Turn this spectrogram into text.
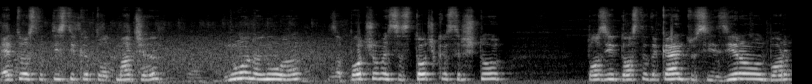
Ето е статистиката от матча. 0 на 0. Започваме с точка срещу този доста така ентусиазиран отбор.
